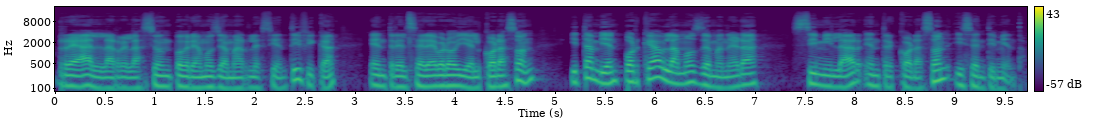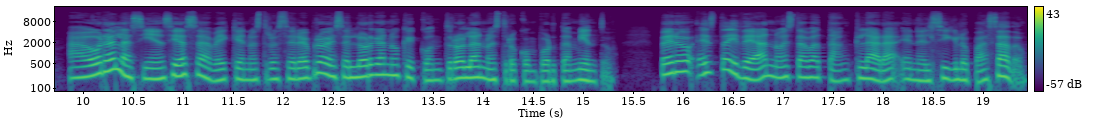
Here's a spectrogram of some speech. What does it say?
real, la relación podríamos llamarle científica, entre el cerebro y el corazón? Y también, ¿por qué hablamos de manera similar entre corazón y sentimiento? Ahora la ciencia sabe que nuestro cerebro es el órgano que controla nuestro comportamiento. Pero esta idea no estaba tan clara en el siglo pasado.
